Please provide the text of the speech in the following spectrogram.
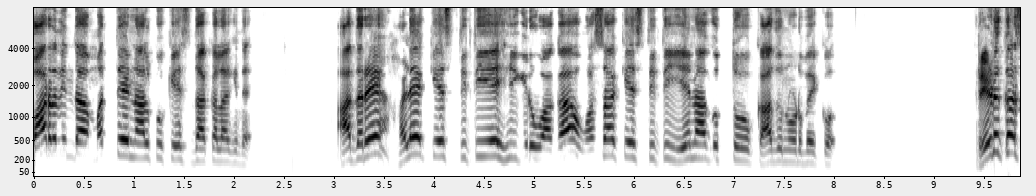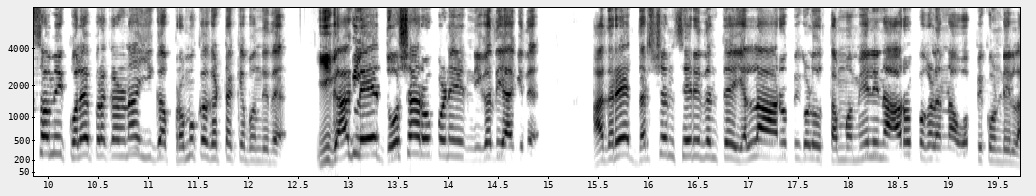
ವಾರದಿಂದ ಮತ್ತೆ ನಾಲ್ಕು ಕೇಸ್ ದಾಖಲಾಗಿದೆ. ಆದರೆ ಹಳೆ ಕೇಸ್ ಸ್ಥಿತಿಯೇ ಹೀಗಿರುವಾಗ ಹೊಸ ಕೇಸ್ ಸ್ಥಿತಿ ಏನಾಗುತ್ತೋ ಕಾದು ನೋಡಬೇಕು. ರೇಣುಕಾಸ್ವಾಮಿ ಕೊಲೆ ಪ್ರಕರಣ ಈಗ ಪ್ರಮುಖ ಘಟ್ಟಕ್ಕೆ ಬಂದಿದೆ. ಈಗಾಗಲೇ ದೋಷಾರೋಪಣೆ ನಿಗದಿಯಾಗಿದೆ. ಆದರೆ ದರ್ಶನ್ ಸೇರಿದಂತೆ ಎಲ್ಲ ಆರೋಪಿಗಳು ತಮ್ಮ ಮೇಲಿನ ಆರೋಪಗಳನ್ನ ಒಪ್ಪಿಕೊಂಡಿಲ್ಲ.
